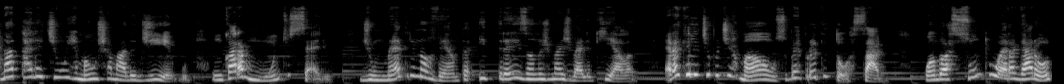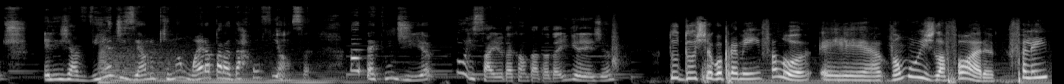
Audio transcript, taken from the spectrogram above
Natália tinha um irmão chamado Diego, um cara muito sério, de 1,90m e 3 anos mais velho que ela. Era aquele tipo de irmão, super protetor, sabe? Quando o assunto era garotos, ele já vinha dizendo que não era para dar confiança. Até que um dia, no ensaio da cantata da igreja, Dudu chegou para mim e falou: é, Vamos lá fora? Eu falei:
